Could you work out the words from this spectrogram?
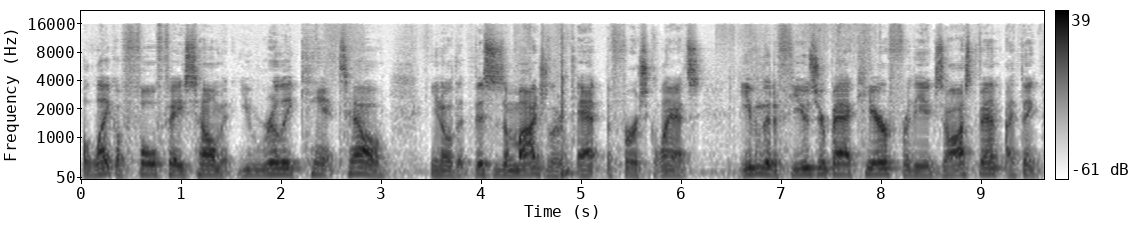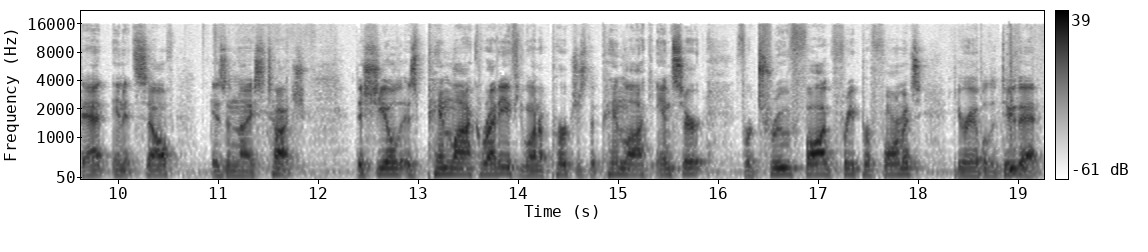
like a full face helmet. You really can't tell, you know, that this is a modular at the first glance. Even the diffuser back here for the exhaust vent, I think that in itself is a nice touch. The shield is Pinlock ready. If you want to purchase the Pinlock insert for true fog-free performance, you're able to do that.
